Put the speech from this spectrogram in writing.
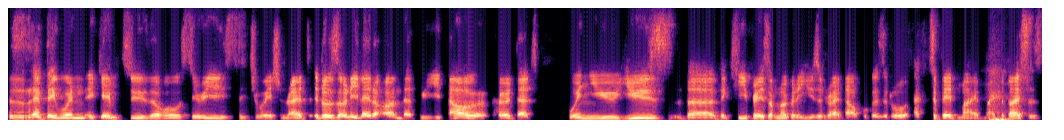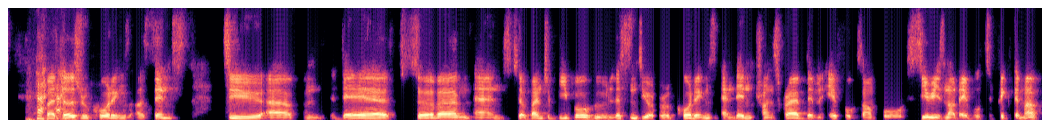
it's the same thing when it came to the whole Siri situation, right? It was only later on that we now heard that when you use the the key phrase, I'm not going to use it right now because it will activate my my devices. but those recordings are sent to um, their server and to a bunch of people who listen to your recordings and then transcribe them if, for example, Siri is not able to pick them up.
